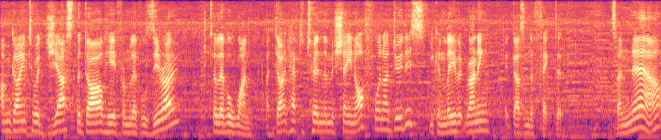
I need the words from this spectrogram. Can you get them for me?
I'm going to adjust the dial here from level zero to level one. I don't have to turn the machine off when I do this. You can leave it running, it doesn't affect it. So now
